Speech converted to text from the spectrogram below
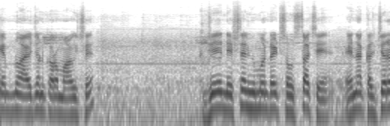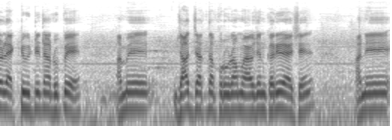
કેમ્પનું આયોજન કરવામાં આવ્યું છે. જે નેશનલ હ્યુમન રાઇટ સંસ્થા છે, એના કલ્ચરલ એક્ટિવિટીના રૂપે અમે જાત જાતના પ્રોગ્રામો આયોજન કરી રહ્યા છે. અને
